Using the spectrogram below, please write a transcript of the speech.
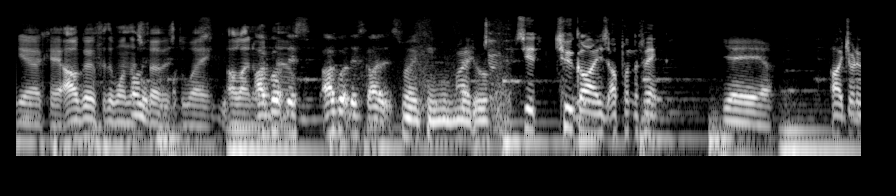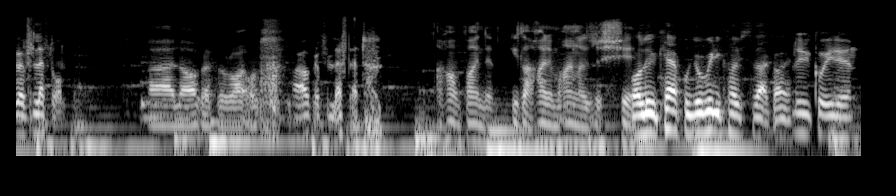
Yeah, okay. I'll go for the one that's Oh, furthest away. I'll line I've got now. this. I've got this guy that's smoking in the Alright, middle. Joe, see two guys up on the thing. Yeah, yeah, Alright, do you want to go for the left one? Uh, no, I'll go for the right one. Alright, I'll go for the left then. I can't find him. He's like hiding behind loads of shit. Well, Luke, careful. You're really close to that guy. Luke, what are you doing?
